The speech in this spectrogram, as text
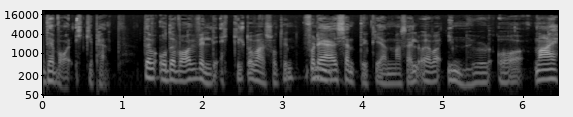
det var ikke pent. Det, og det var veldig ekkelt å være så tynn. For det, jeg kjente jo ikke igjen meg selv, og jeg var innhul og Nei.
